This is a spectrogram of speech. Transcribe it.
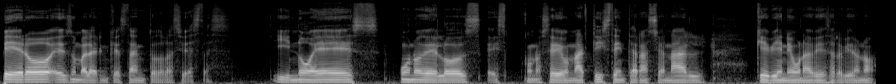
pero es un bailarín que está en todas las fiestas. Y no es uno de los, es, no sé, un artista internacional que viene una vez a la vida, no.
